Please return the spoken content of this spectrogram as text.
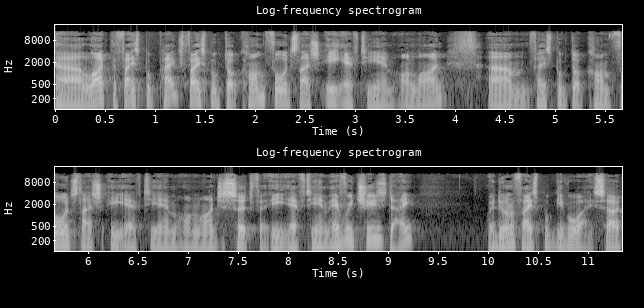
Uh, like the Facebook page, facebook.com forward slash EFTM online. Um, facebook.com forward slash EFTM online. Just search for EFTM every Tuesday we're doing a Facebook giveaway. So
